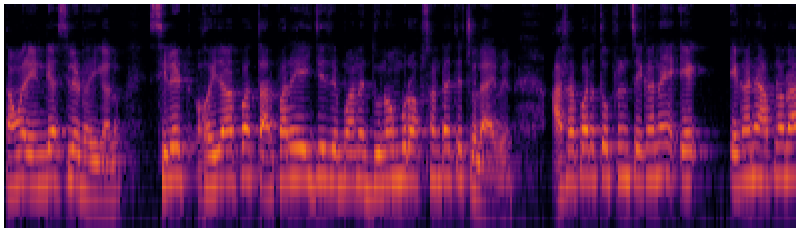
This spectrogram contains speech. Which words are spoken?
তো আমার ইন্ডিয়া সিলেক্ট হয়ে গেল। সিলেক্ট হয়ে যাওয়ার পর তারপরে এই যে মানে দু নম্বর অপশানটাতে চলে আসবেন। আসার পরে তো ফ্রেন্ডস এখানে এখানে আপনারা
